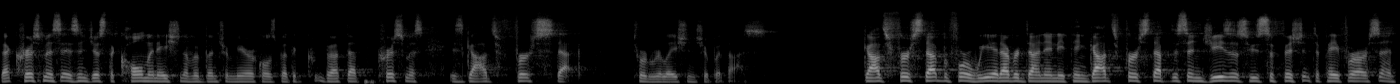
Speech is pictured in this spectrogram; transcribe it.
that Christmas isn't just the culmination of a bunch of miracles, but, the, but that Christmas is God's first step toward relationship with us. God's first step before we had ever done anything. God's first step to send Jesus, who's sufficient to pay for our sin.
